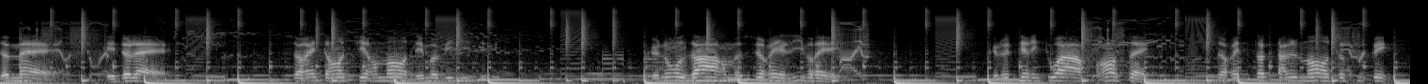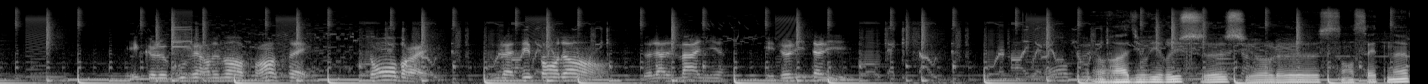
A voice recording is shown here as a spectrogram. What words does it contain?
de mer et de l'air seraient entièrement démobilisées que nos armes seraient livrées, que le territoire français serait totalement occupé et que le gouvernement français tomberait sous la dépendance de l'Allemagne et de l'Italie. Radio Virus euh, sur le 107.9,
